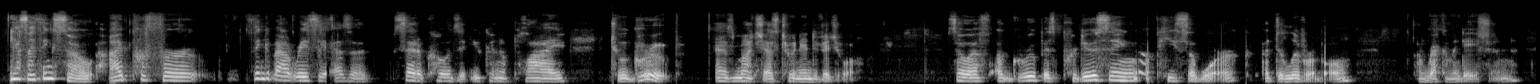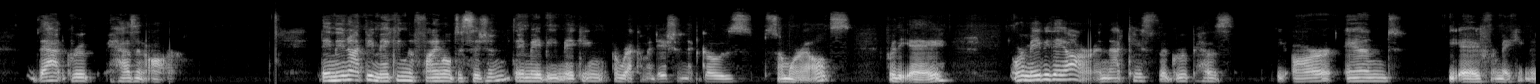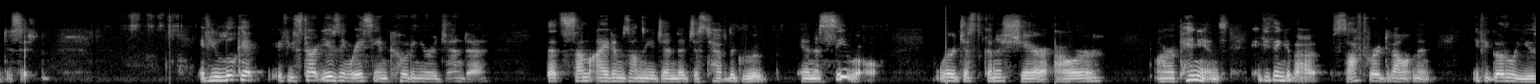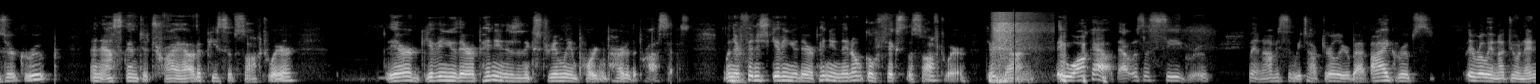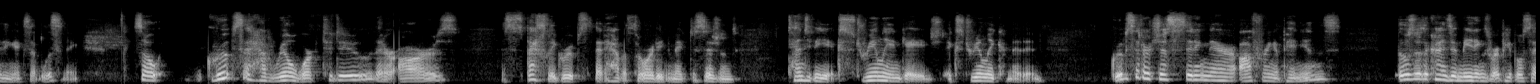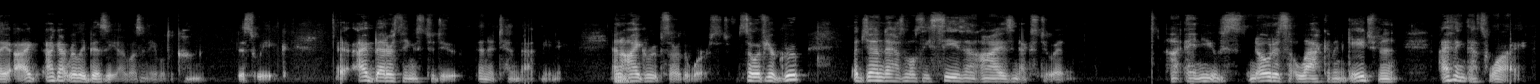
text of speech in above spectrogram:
Yes, I think so. I prefer think about RACI as a set of codes that you can apply to a group as much as to an individual. So if a group is producing a piece of work, a deliverable, a recommendation, that group has an R. They may not be making the final decision. They may be making a recommendation that goes somewhere else for the A, or maybe they are. In that case, the group has the R and the A for making the decision. If you look at, if you start using RACI and coding your agenda, that some items on the agenda just have the group in a C role. We're just going to share our our opinions. If you think about software development, if you go to a user group, and ask them to try out a piece of software, they're giving you their opinion is an extremely important part of the process. When they're finished giving you their opinion, they don't go fix the software. They're done. they walk out. That was a C group. And obviously, we talked earlier about I groups. They're really not doing anything except listening. So, groups that have real work to do, that are R's, especially groups that have authority to make decisions, tend to be extremely engaged, extremely committed. Groups that are just sitting there offering opinions, those are the kinds of meetings where people say, I, I got really busy. I wasn't able to come this week. I have better things to do than attend that meeting. And mm. I groups are the worst. So if your group agenda has mostly C's and I's next to it, uh, and you notice a lack of engagement, I think that's why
